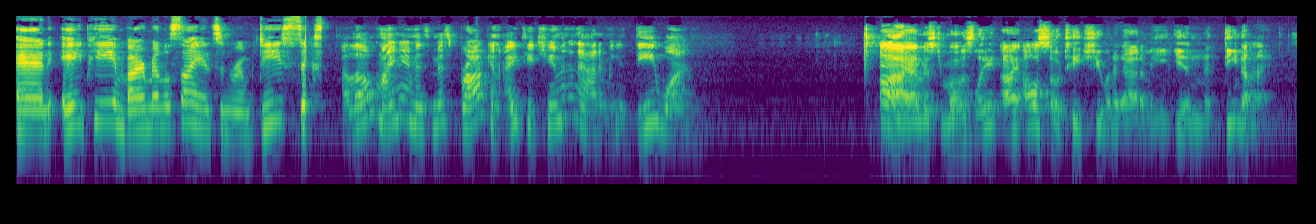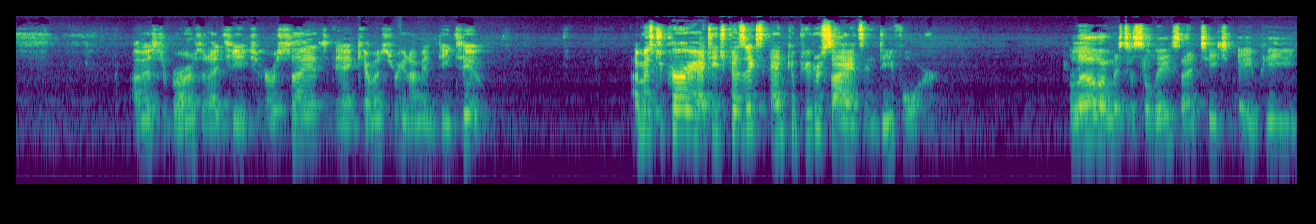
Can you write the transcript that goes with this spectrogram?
and AP Environmental Science in room D6. Hello, my name is Miss Brock and I teach Human Anatomy in D1. Hi, I'm Mr. Mosley. I also teach human anatomy in D9. I'm Mr. Burns and I teach earth science and chemistry and I'm in D2. I'm Mr. Curry. I teach physics and computer science in D4. Hello, I'm Mr. Solis. I teach AP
